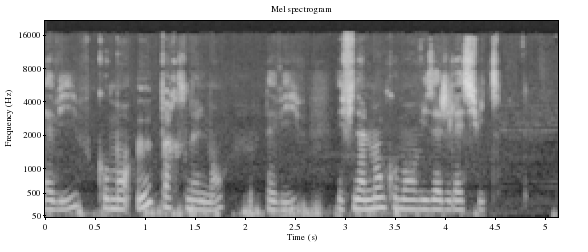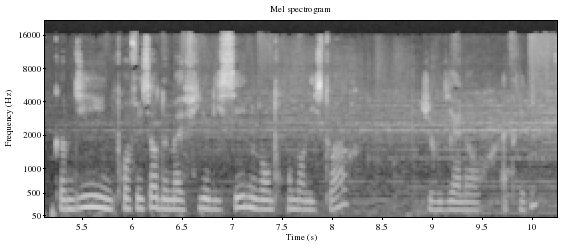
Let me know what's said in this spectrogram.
la vivent, comment eux personnellement la vivent, et finalement comment envisager la suite? Comme dit une professeure de ma fille au lycée, nous entrons dans l'histoire. Je vous dis alors à très vite.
